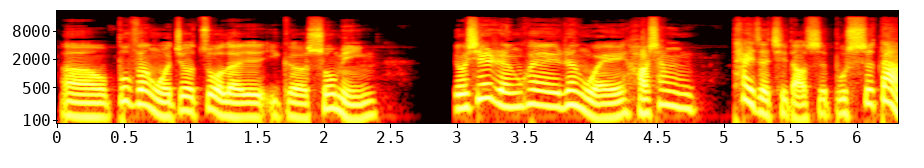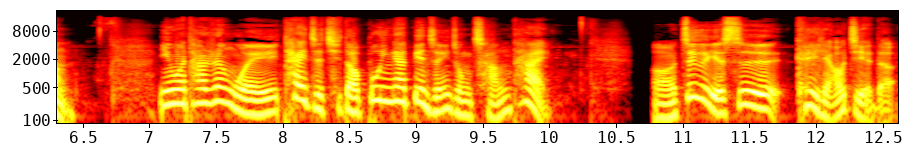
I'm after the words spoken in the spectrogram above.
呃部分我就做了一个说明。有些人会认为，好像泰泽祈祷是不适当，因为他认为泰泽祈祷不应该变成一种常态。呃，这个也是可以了解的，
